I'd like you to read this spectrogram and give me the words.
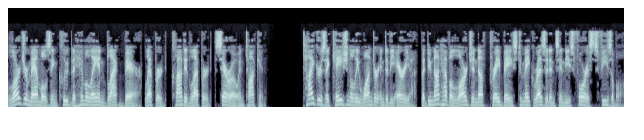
Larger mammals include the Himalayan black bear, leopard, clouded leopard, serow and takin. Tigers occasionally wander into the area, but do not have a large enough prey base to make residence in these forests feasible.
